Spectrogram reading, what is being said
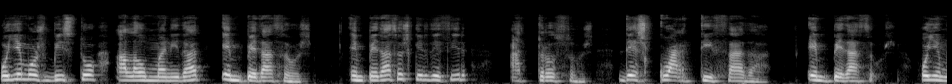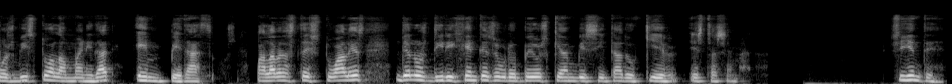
Hoy hemos visto a la humanidad en pedazos. En pedazos quiere decir a trozos, descuartizada, en pedazos. Hoy hemos visto a la humanidad en pedazos. Palabras textuales de los dirigentes europeos que han visitado Kiev esta semana. Siguiente.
